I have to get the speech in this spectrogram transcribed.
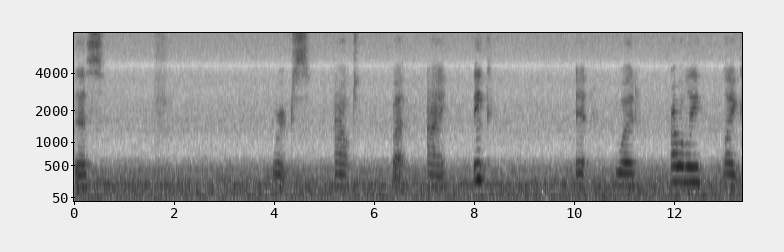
this works out but I think it would probably like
